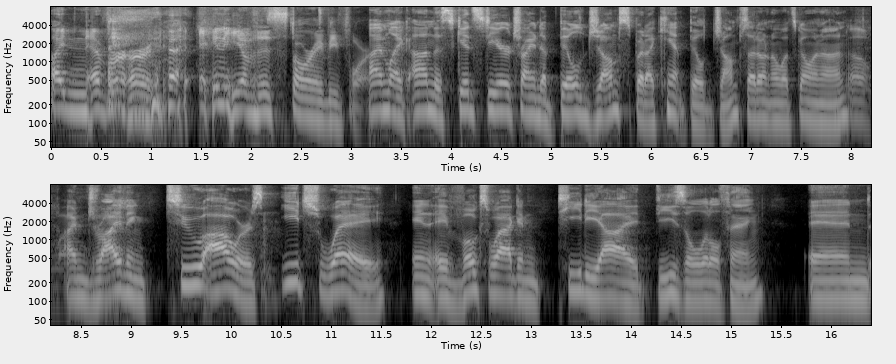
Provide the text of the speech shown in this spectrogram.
I never heard any of this story before? I'm like on the skid steer trying to build jumps, but I can't build jumps. I don't know what's going on. Oh my I'm driving two hours each way in a Volkswagen TDI diesel little thing. And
